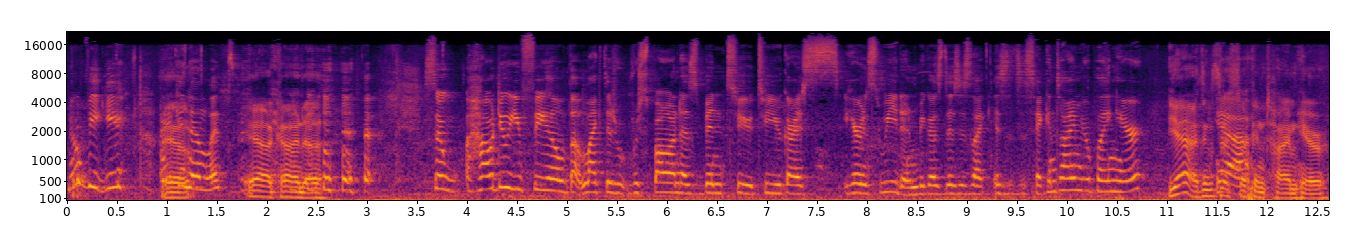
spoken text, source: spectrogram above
No biggie. I Yeah. can it. yeah, kind of. So, how do you feel that like the response has been to to you guys here in Sweden? Because this is like, is it the second time you're playing here? Yeah, I think it's Yeah. our second time here.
